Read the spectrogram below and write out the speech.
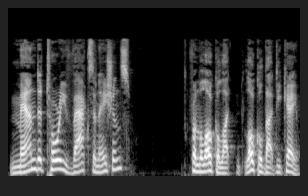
Mandatory vaccinations? From the local, local.dk.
